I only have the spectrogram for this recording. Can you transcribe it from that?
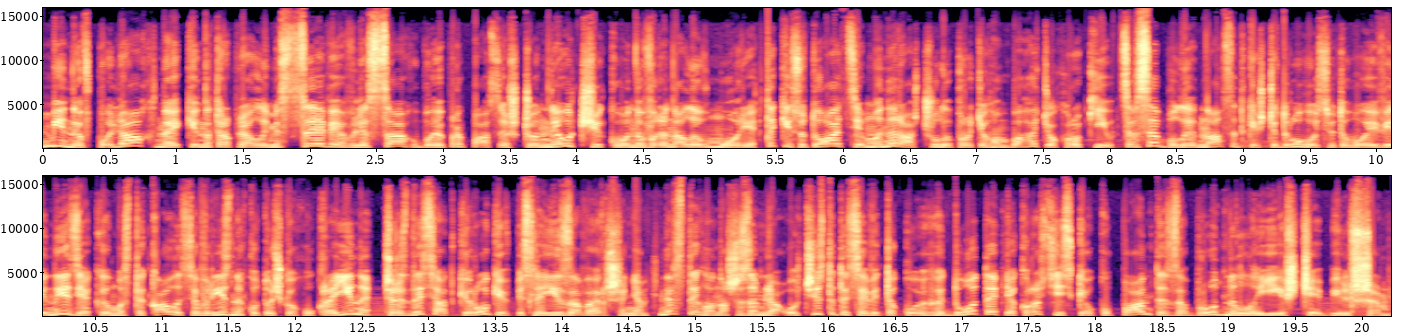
Міни в полях, на які натрапляли місцеві, в лісах, боєприпаси, що неочікувано виринали в морі. Такі ситуації ми не раз чули протягом багатьох років. Це все були наслідки ще Другої світової війни, з якими стикалися в різних куточках України через десятки років після її завершення. Не встигла наша земля очиститися від такої гидоти, як російські окупанти забруднили її ще більше.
